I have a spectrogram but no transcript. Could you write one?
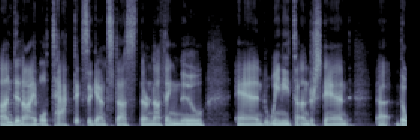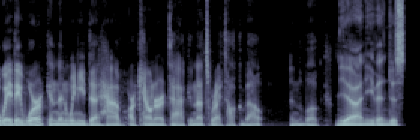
undeniable tactics against us, they're nothing new. And we need to understand uh, the way they work. And then we need to have our counterattack. And that's what I talk about in the book. Yeah, and even just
